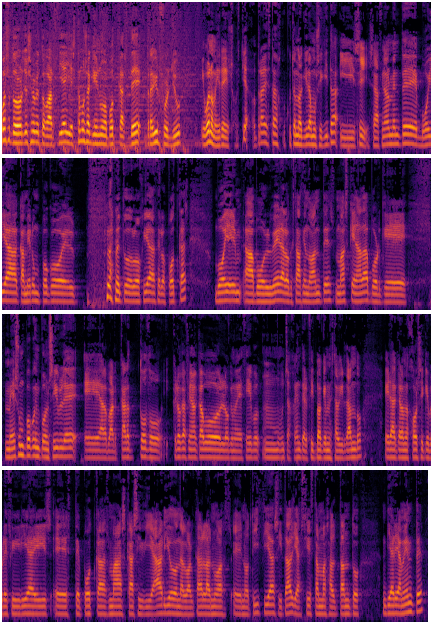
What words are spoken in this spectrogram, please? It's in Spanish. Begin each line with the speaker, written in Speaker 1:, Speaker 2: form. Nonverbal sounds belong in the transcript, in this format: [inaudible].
Speaker 1: Buenas a todos, yo soy Alberto García y estamos aquí en un nuevo podcast de Review for You. Y bueno, me diréis, hostia, otra vez estás escuchando aquí la musiquita y sí, o sea, finalmente voy a cambiar un poco el, [laughs] la metodología de hacer los podcasts. Voy a ir a volver a lo que estaba haciendo antes, más que nada porque me es un poco imposible eh, abarcar todo. Creo que al fin y al cabo lo que me decía mucha gente, el feedback que me estáis dando, era que a lo mejor sí que preferiríais este podcast más casi diario, donde abarcar las nuevas eh, noticias y tal, y así estar más al tanto diariamente.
